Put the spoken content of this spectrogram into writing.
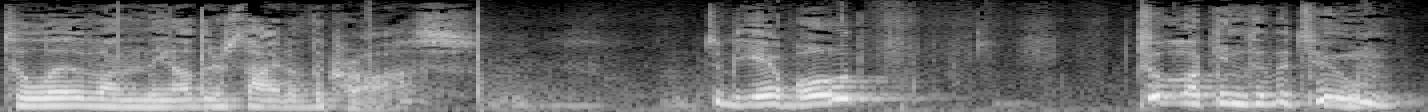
to live on the other side of the cross, to be able to look into the tomb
